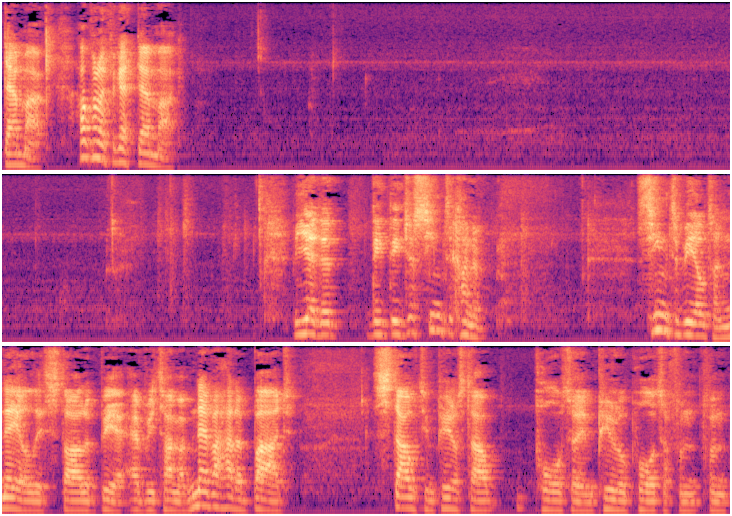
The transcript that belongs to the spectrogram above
Denmark. How can I forget Denmark? But yeah, they, they, just seem to kind of seem to be able to nail this style of beer every time. I've never had a bad stout, imperial stout porter, imperial porter from, from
